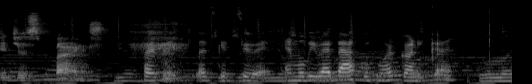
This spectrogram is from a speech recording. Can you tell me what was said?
it just bangs. Perfect. Let's get to it. And we'll be right back with more Crónica. No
